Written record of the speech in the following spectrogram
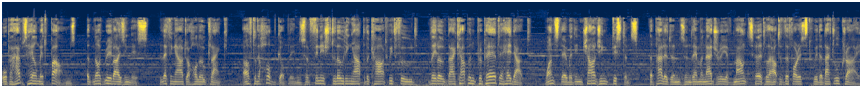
or perhaps helmet palms, at not realizing this, letting out a hollow clank. After the hobgoblins have finished loading up the cart with food, they load back up and prepare to head out. Once they're within charging distance, the paladins and their menagerie of mounts hurtle out of the forest with a battle cry.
